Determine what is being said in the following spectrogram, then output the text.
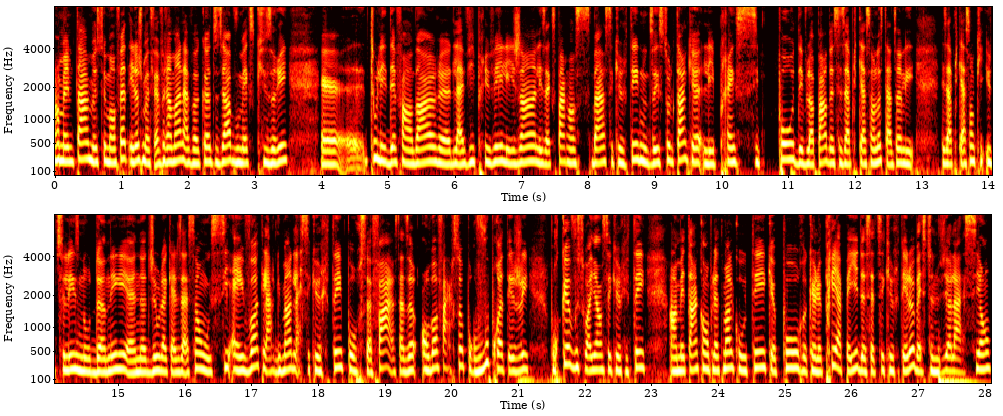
en même temps, Monsieur Monfette, et là je me fais vraiment l'avocat du diable, vous m'excuserez, euh, tous les défendeurs euh, de la vie privée, les gens, les experts en cybersécurité nous disent tout le temps que les principaux développeurs de ces applications-là, c'est-à-dire les, les, applications qui utilisent nos données, euh, notre géolocalisation aussi, invoquent l'argument de la sécurité pour se faire. C'est-à-dire, on va faire ça pour vous protéger, pour que vous soyez en sécurité, en mettant complètement le côté que pour que le prix à payer de cette sécurité-là, ben, c'est une violation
